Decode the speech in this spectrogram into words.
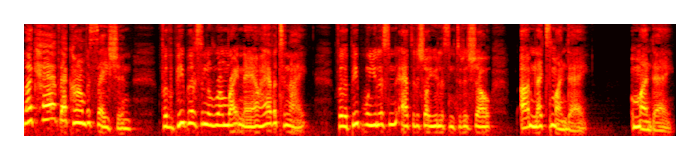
Like have that conversation for the people that's in the room right now. Have it tonight. For the people when you listen after the show, you listen to the show um, next Monday, Monday.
